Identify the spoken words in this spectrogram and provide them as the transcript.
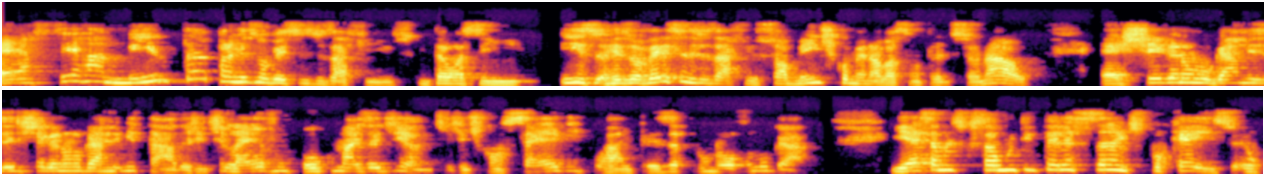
é a ferramenta para resolver esses desafios. Então, assim, resolver esses desafios somente com uma inovação tradicional é, chega num lugar, mas ele chega num lugar limitado. A gente leva um pouco mais adiante, a gente consegue empurrar a empresa para um novo lugar. E essa é uma discussão muito interessante, porque é isso. Eu,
